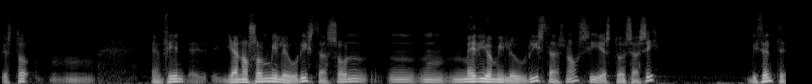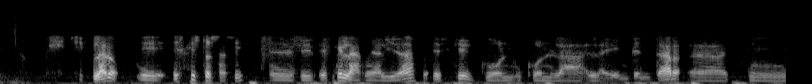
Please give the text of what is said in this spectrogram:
Esto, mm, en fin, eh, ya no son mileuristas, son mm, mm, medio mileuristas, ¿no? Si esto es así. Vicente. Sí, claro, eh, es que esto es así. Es decir, es que la realidad es que con, con la, la intentar mm,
